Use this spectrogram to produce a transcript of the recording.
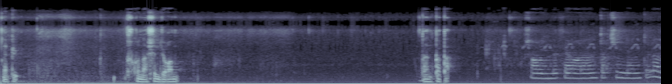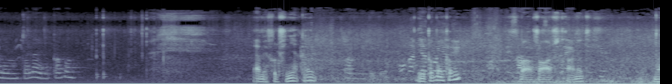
Il a plus. Faut qu'on achète du rhum. Dan papa. J'ai envie de me faire une tartine de Nutella, mais Nutella il est pas bon. Ah mais faut le finir quand même. Il est pas bon, pas bon Bah j'en rachèterai un autre. Ouais.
